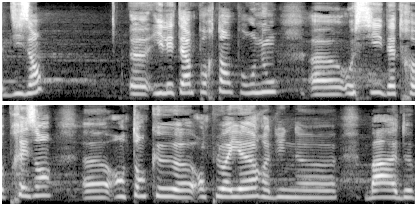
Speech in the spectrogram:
dix ans. Euh, il était important pour nous euh, aussi d'être présent euh, en tant qu'employeur d'une bah, de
